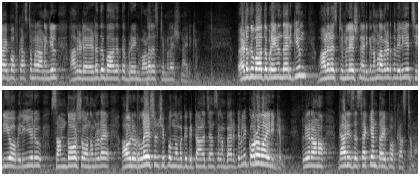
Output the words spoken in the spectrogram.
ടൈപ്പ് ഓഫ് കസ്റ്റമർ ആണെങ്കിൽ അവരുടെ ഇടതുഭാഗത്തെ ബ്രെയിൻ വളരെ സ്റ്റിമുലേഷൻ ആയിരിക്കും. ഇടതുഭാഗത്തെ ബ്രെയിൻ എന്തായിരിക്കും? വളരെ സ്റ്റിമുലേഷൻ ആയിരിക്കും. നമ്മൾ അവരുടെ അടുത്ത് വലിയ ചിരിയോ വലിയൊരു സന്തോഷമോ നമ്മളുടെ ആ ഒരു റിലേഷൻഷിപ്പും നമുക്ക് കിട്ടാനുള്ള ചാൻസ് കമ്പാരിറ്റീവ്ലി കുറവായിരിക്കും. ക്ലിയർ ആണോ? That is a second type of customer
